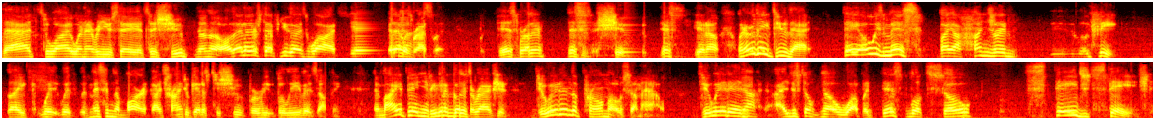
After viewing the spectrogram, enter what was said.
That's why whenever you say it's a shoot, no, no, all that other stuff you guys watch, yeah, that was wrestling. But this, brother, this is a shoot. This, you know, whenever they do that, they always miss by a hundred feet. Like with, with, with missing the mark on trying to get us to shoot, believe in something. In my opinion, if you're going to go this direction, do it in the promo somehow. Do it in, yeah. I just don't know what, but this looked so staged, staged.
